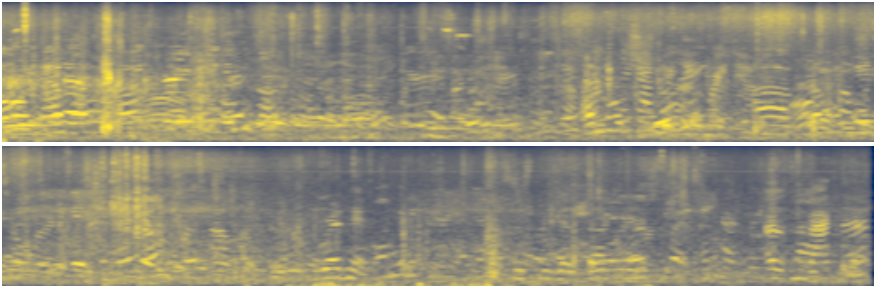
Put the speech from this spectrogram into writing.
Oh, yeah. Chocolate brown bear. Oh, back there?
